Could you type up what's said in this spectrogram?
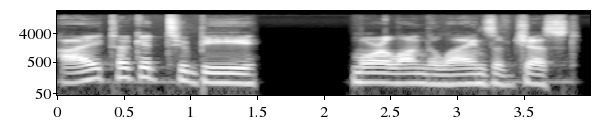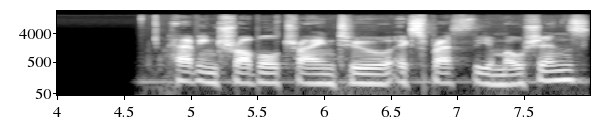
I took it to be more along the lines of just having trouble trying to express the emotions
